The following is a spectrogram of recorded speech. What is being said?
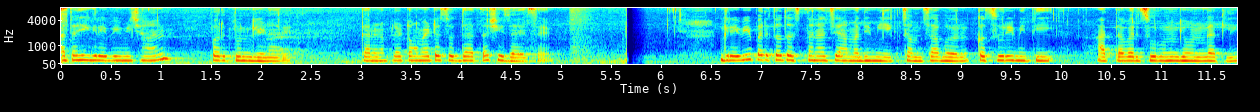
आता ही ग्रेव्ही मी छान परतून घेणार आहे. कारण आपला टोमॅटोसुद्धा आता शिजायचं आहे ग्रेव्ही परतत असतानाच यामध्ये मी एक चमचाभर कसुरी मेथी हातावर चुरून घेऊन घातली.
